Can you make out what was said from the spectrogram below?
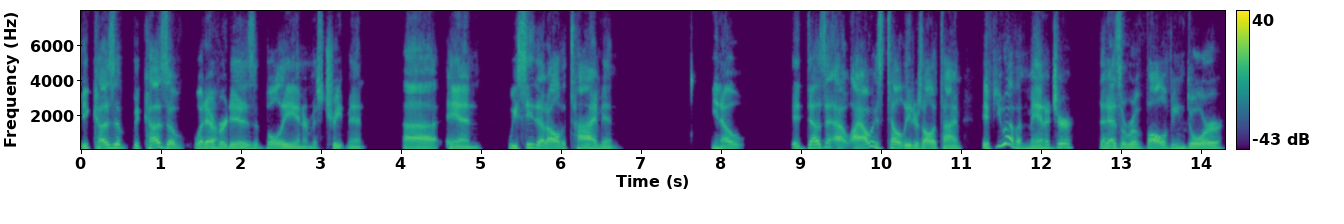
because of because of whatever yeah. it is, bullying or mistreatment. Uh, and we see that all the time. And you know, it doesn't. I, I always tell leaders all the time: if you have a manager that has a revolving door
